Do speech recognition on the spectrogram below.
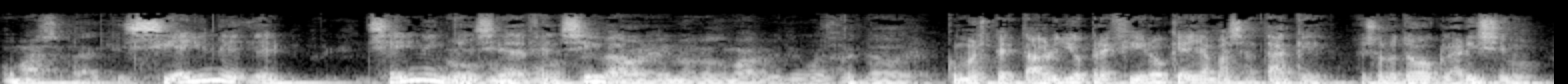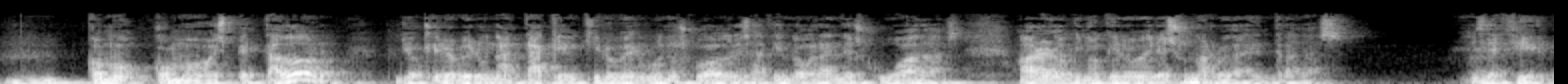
o más ataque? Si hay, un- el- si hay una intensidad Como- como defensiva, espectador, ¿eh? No, no como árbitro, como espectador. como espectador yo prefiero que haya más ataque, eso lo tengo clarísimo. como, como espectador, yo quiero ver un ataque, quiero ver buenos jugadores haciendo grandes jugadas. Ahora lo que no quiero ver es una rueda de entradas. Es decir,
